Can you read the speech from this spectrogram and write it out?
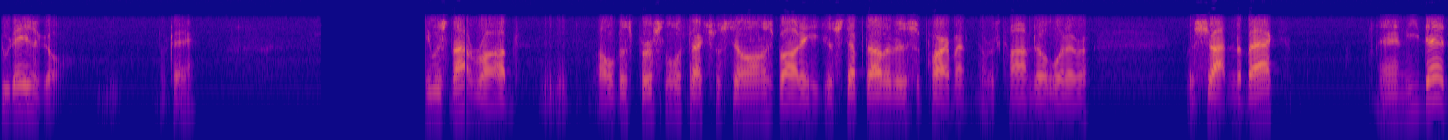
two days ago. Okay? He was not robbed. All of his personal effects were still on his body. He just stepped out of his apartment or his condo, whatever, was shot in the back, and he dead.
